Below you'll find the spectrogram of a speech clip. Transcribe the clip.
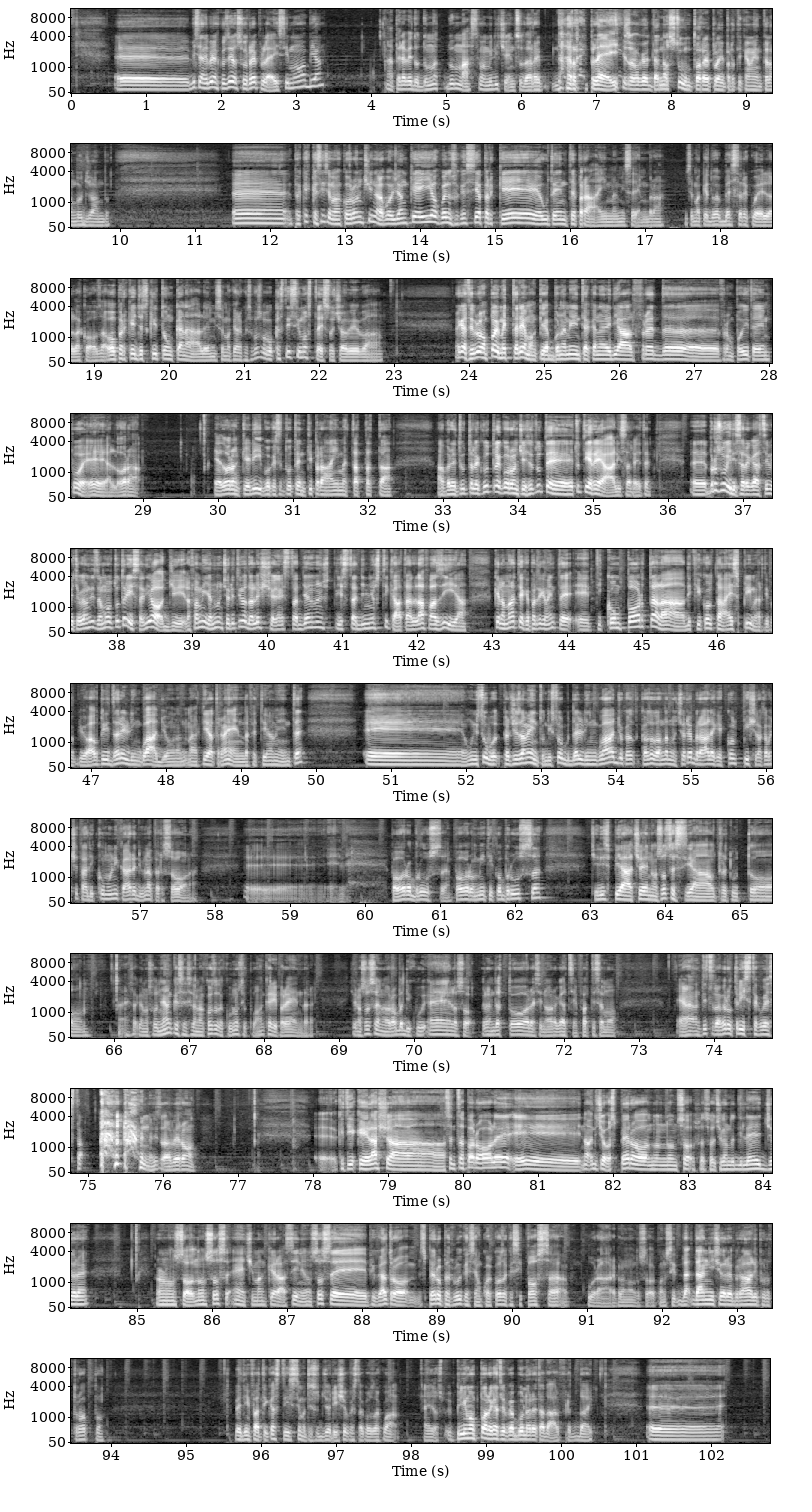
Eh, vi siete bene così su replay, Simobia. Appena vedo Don, Don Massimo mi licenzo da, re, da replay. Che hanno assunto replay praticamente landoggiando. Eh, perché Cassissima una coroncina la voglio anche io. Penso che sia perché è utente Prime, mi sembra. Mi sembra che dovrebbe essere quella la cosa. O perché è già scritto un canale, mi sembra che era questo. Forse Castissimo stesso ci aveva Ragazzi, prima o poi metteremo anche gli abbonamenti al canale di Alfred eh, fra un po' di tempo e allora, e allora anche lì, voi che siete utenti Prime, ta ta ta, avrete tutte le, tutte le coroncine, tutte, tutti reali sarete. Eh, Bruce Willis, ragazzi, invece, è una notizia molto triste di oggi. La famiglia annuncia il ritiro dalle scene, sta, gli sta diagnosticata l'afasia, che è una malattia che praticamente eh, ti comporta la difficoltà a esprimerti, proprio a utilizzare il linguaggio, una malattia tremenda, effettivamente un disturbo, precisamente un disturbo del linguaggio causato da un danno cerebrale che colpisce la capacità di comunicare di una persona. E, povero Bruce, povero mitico Bruce, ci dispiace, non so se sia oltretutto, eh, non so neanche se sia una cosa da cui uno si può anche riprendere. Cioè, non so se è una roba di cui, eh, lo so, grande attore, sì, no, ragazzi, infatti siamo... È una notizia davvero triste questa, una notizia davvero eh, che, ti, che, lascia senza parole e... No, dicevo, spero, non, non, so, sto cercando di leggere, però non so, non so se... Eh, ci mancherà, sì, non so se... Più che altro spero per lui che sia un qualcosa che si possa curare, però non lo so. Danni cerebrali purtroppo. Vedi, infatti Castissimo ti suggerisce questa cosa qua. Eh, prima o poi ragazzi vi abbonerete ad Alfred, dai. Eh,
